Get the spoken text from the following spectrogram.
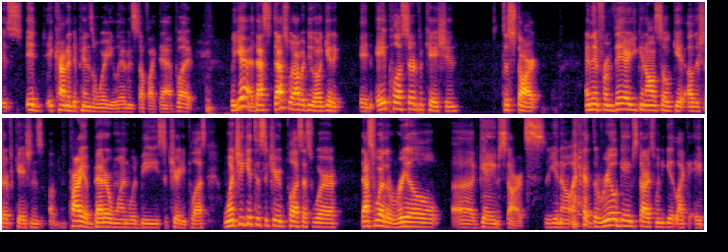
it's it it kind of depends on where you live and stuff like that. But but yeah, that's that's what I would do. I'll get a an A plus certification to start. And then from there, you can also get other certifications. Uh, probably a better one would be Security Plus. Once you get to Security Plus, that's where that's where the real uh, game starts. You know, the real game starts when you get like a,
